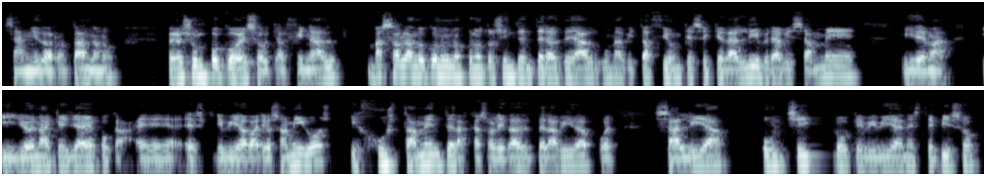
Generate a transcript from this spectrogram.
se han ido rotando, ¿no? Pero es un poco eso, que al final vas hablando con unos, con otros, y te enteras de alguna habitación que se queda libre, avísame y demás. Y yo en aquella época eh, escribí a varios amigos y justamente las casualidades de la vida, pues salía un chico que vivía en este piso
